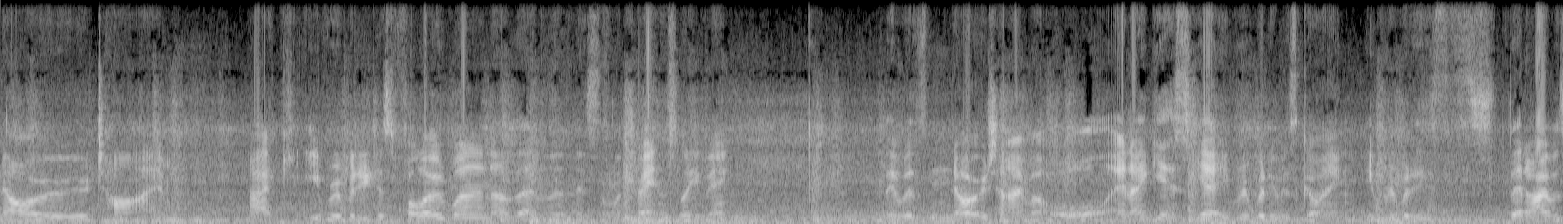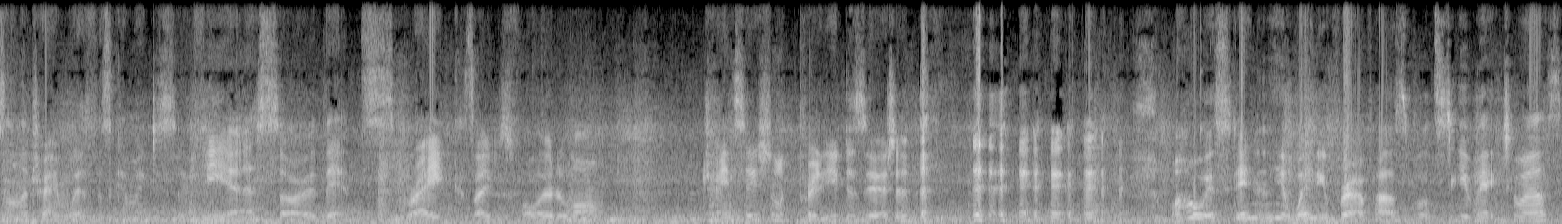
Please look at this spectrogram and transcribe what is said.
no time. Like, everybody just followed one another and then this on the train's leaving. There was no time at all. And I guess, yeah, everybody was going. Everybody's that I was on the train with was coming to Sofia, so that's great because I just followed along. The train station looked pretty deserted while we're standing there waiting for our passports to get back to us.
